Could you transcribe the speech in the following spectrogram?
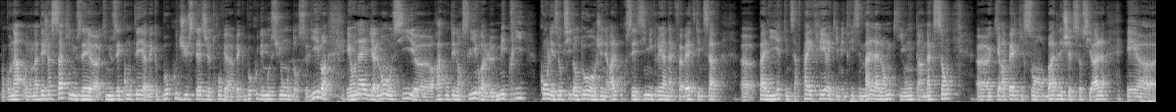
Donc on a, on a déjà ça qui nous est, euh, qui nous est compté avec beaucoup de justesse, je trouve, et avec beaucoup d'émotion dans ce livre. Et on a également aussi euh, raconté dans ce livre le mépris qu'ont les Occidentaux en général pour ces immigrés analphabètes qui ne savent euh, pas lire, qui ne savent pas écrire et qui maîtrisent mal la langue, qui ont un accent euh, qui rappellent qu'ils sont en bas de l'échelle sociale. Et, euh,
